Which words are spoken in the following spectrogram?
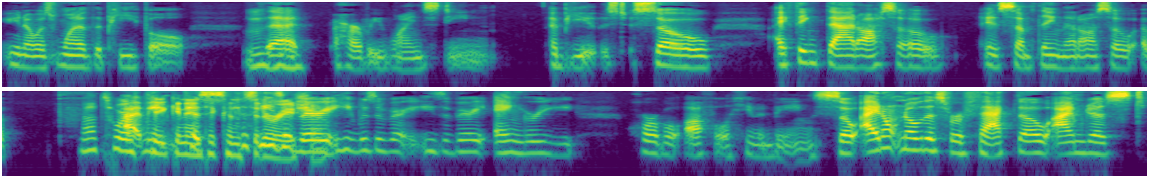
you know was one of the people Mhm. that Harvey Weinstein abused. So I think that also is something that also uh, that's worth I mean, taking into consideration. He's a very he was a very he's a very angry, horrible, awful human beings. So I don't know this for a fact though. I'm just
